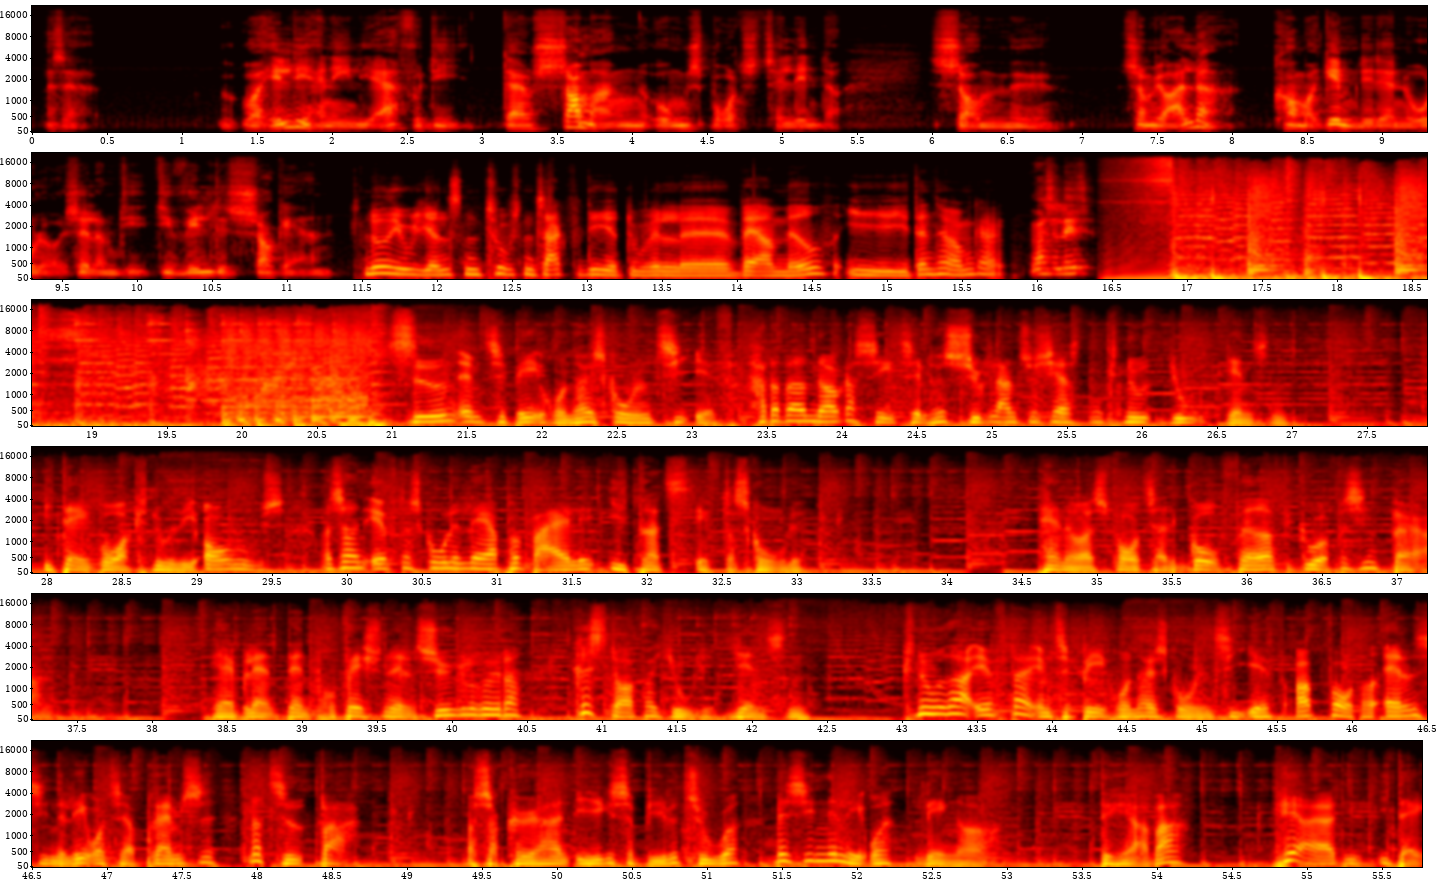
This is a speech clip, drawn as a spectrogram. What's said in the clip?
altså hvor heldig han egentlig er, fordi der er jo så mange unge sportstalenter, som, øh, som jo aldrig kommer igennem det der nåløje, selvom de, de vil det så gerne. Knud Jul Jensen, tusind tak, fordi at du vil øh, være med i, i den her omgang. Det var så lidt. Siden MTB Rundhøjskolen 10F har der været nok at se til hos cykelentusiasten Knud Jul Jensen. I dag bor Knud i Aarhus, og så er en efterskolelærer på Vejle Idræts Efterskole. Han har også fortsat en god faderfigur for sine børn. Her blandt den professionelle cykelrytter Christoffer Julie Jensen. Knud har efter MTB Rundhøjskolen 10F opfordret alle sine elever til at bremse, når tid var. Og så kører han ikke så vilde ture med sine elever længere. Det her var Her er de i dag.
